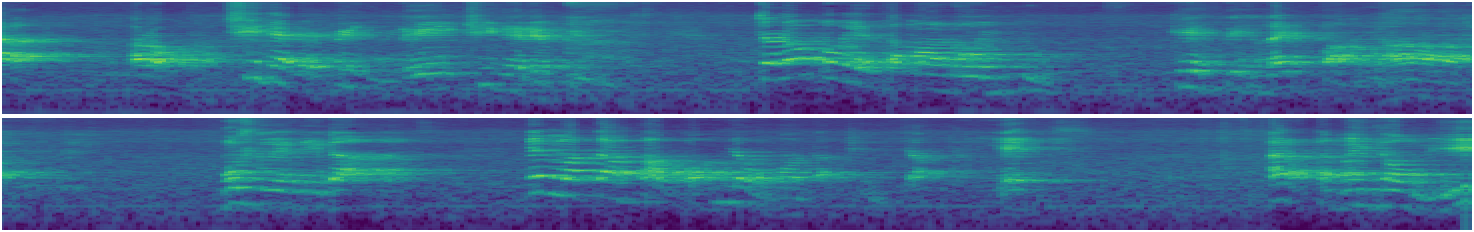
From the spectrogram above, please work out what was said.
အဲ့အဲ့တော့ချိနေတဲ့ပြိကိုလေချိနေတဲ့ပြိကိုကျွန်တော်တို့ရဲ့တမန်တော်ကြီးကဲတင်လိုက်ပါလားမွတ်စလင်တွေက အင်မတန်ပေါ့ဘောမြောက်မှတာဖြစ်ကြတယ်ရဲ့အဲ့ဒါတမန်ကြောင့်လေ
